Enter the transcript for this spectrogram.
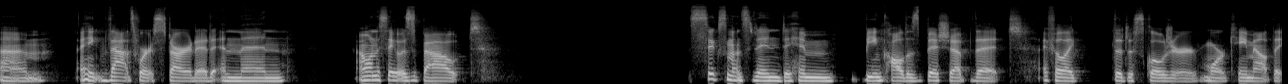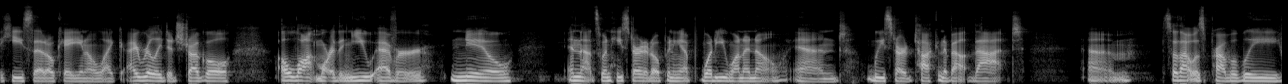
Um, I think that's where it started. And then I want to say it was about six months into him being called as bishop that I feel like the disclosure more came out that he said, okay, you know, like I really did struggle a lot more than you ever knew. And that's when he started opening up, what do you want to know? And we started talking about that. Um, so that was probably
